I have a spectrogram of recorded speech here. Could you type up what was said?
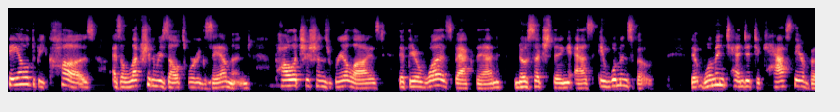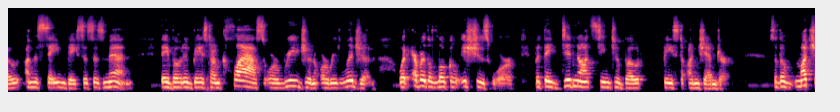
failed because, as election results were examined, politicians realized that there was back then no such thing as a woman's vote, that women tended to cast their vote on the same basis as men. They voted based on class or region or religion, whatever the local issues were, but they did not seem to vote based on gender. So the much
